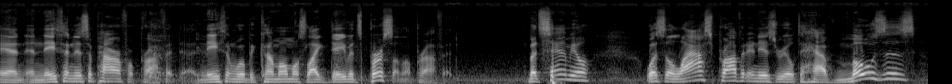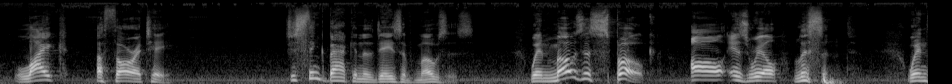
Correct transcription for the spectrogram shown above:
And, and Nathan is a powerful prophet. Uh, Nathan will become almost like David's personal prophet. But Samuel was the last prophet in Israel to have Moses like authority. Just think back into the days of Moses. When Moses spoke, all Israel listened. When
